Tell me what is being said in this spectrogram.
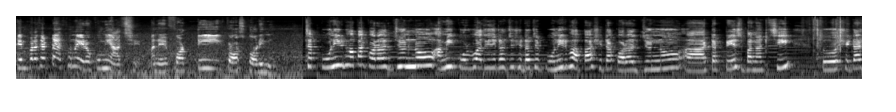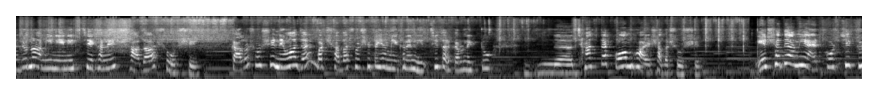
টেম্পারেচারটা এখনও এরকমই আছে মানে ফর্টি ক্রস করেনি। আচ্ছা পনির ভাপা করার জন্য আমি করব আজকে যেটা হচ্ছে, সেটা হচ্ছে পনির ভাপা। সেটা করার জন্য একটা পেস্ট বানাচ্ছি। তো সেটার জন্য আমি নিয়ে নিচ্ছি এখানে সাদা সর্ষে। কালো সর্ষে নেওয়া যায় বাট সাদা সর্ষেটাই আমি এখানে নিচ্ছি। তার কারণ একটু ঝাঁঝটা কম হয় সাদা সর্ষে। এর সাথে আমি অ্যাড করছি একটু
